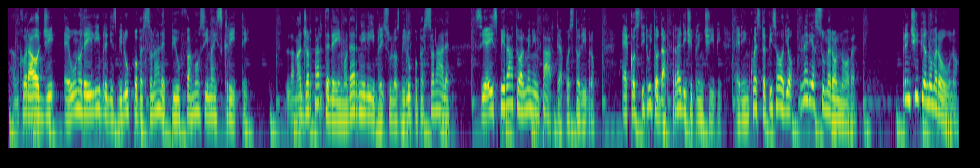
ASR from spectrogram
Ancora oggi è uno dei libri di sviluppo personale più famosi mai scritti. La maggior parte dei moderni libri sullo sviluppo personale si è ispirato almeno in parte a questo libro. È costituito da 13 principi ed in questo episodio ne riassumerò 9. Principio numero 1.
